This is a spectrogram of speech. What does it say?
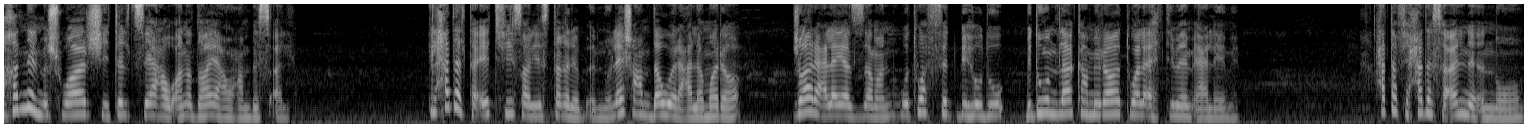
أخذني المشوار شي تلت ساعة وأنا ضايعة وعم بسأل. كل حدا التقيت فيه صار يستغرب إنه ليش عم دور على مرة جار عليها الزمن وتوفت بهدوء بدون لا كاميرات ولا اهتمام إعلامي. حتى في حدا سألني إنه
